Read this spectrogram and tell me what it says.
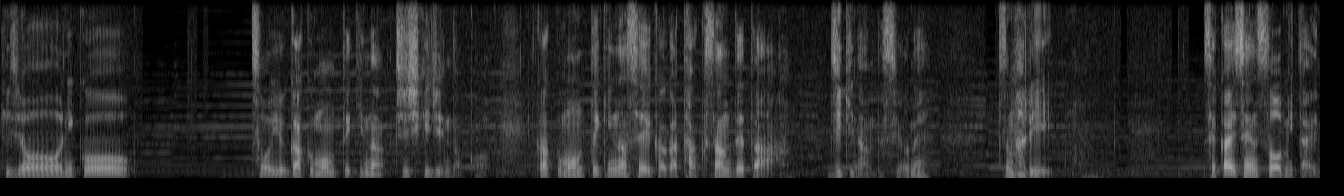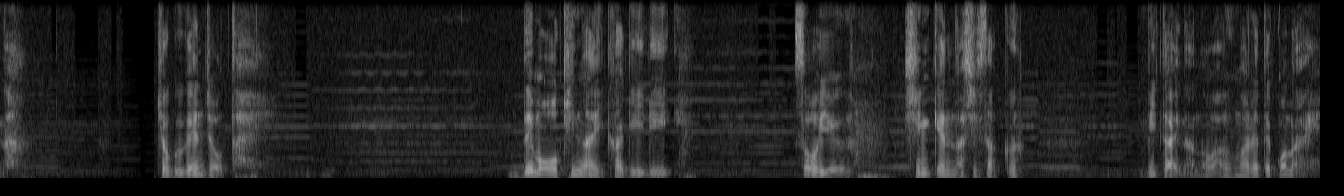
非常にこうそういう学問的な知識人のこう学問的な成果がたくさん出た時期なんですよね。つまり世界戦争みたいな極限状態でも起きない限りそういう真剣な施策みたいなのは生まれてこない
